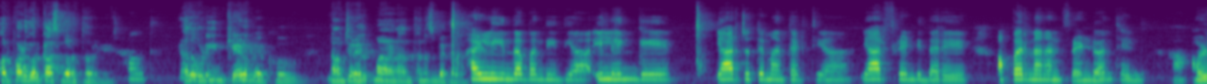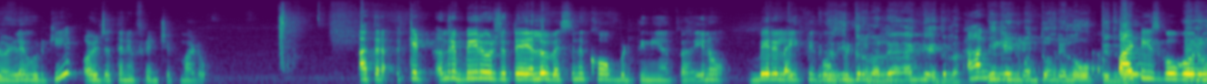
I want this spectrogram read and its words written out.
ಅವ್ರ ಪಾಡಿಗೆ ಅವ್ರ ಕಾಸು ಬರುತ್ತೆ ಅವ್ರಿಗೆ. ಯಾವ್ದೋ ಹುಡುಗಿನ ಕೇಳಬೇಕು ನಾವು ಒಂಚೂರು ಹೆಲ್ಪ್ ಮಾಡೋಣ ಅಂತ ಅನಿಸ್ಬೇಕು ಹಳ್ಳಿಯಿಂದ ಬಂದಿದ್ಯಾ? ಇಲ್ಲಿ ಹೆಂಗೆ? ಯಾರ ಜೊತೆ ಮಾತಾಡ್ತೀಯಾ? ಯಾರ ಫ್ರೆಂಡ್ ಇದ್ದಾರೆ ಅಪರ್ಣ ನನ್ನ ಫ್ರೆಂಡ್ ಅಂತ ಹೇಳಿ. ಅವಳು ಒಳ್ಳೆ ಹುಡುಗಿ ಅವಳ ಜೊತೆನೆ ಫ್ರೆಂಡ್ಶಿಪ್ ಮಾಡು. ಆ ಥರ. ಕೆಟ್ಟ ಅಂದ್ರೆ ಬೇರೆಯವ್ರ ಜೊತೆ ಎಲ್ಲೋ ವ್ಯಸನಕ್ಕೆ ಹೋಗ್ಬಿಡ್ತೀನಿ ಅಥವಾ ಏನೋ ಬೇರೆ ಲೈಫ್ಗೆ ಇದ್ರಲ್ಲ ಅಲ್ಲೇ ಹಂಗೆ ಇದ್ರಲ್ಲ. ಹಂಗೆ. ಬಂತು ಅಂದ್ರೆ ಎಲ್ಲೋ ಹೋಗ್ತಿದ್ರು. ಪಾರ್ಟೀಸ್ಗೆ ಹೋಗೋರು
